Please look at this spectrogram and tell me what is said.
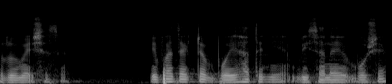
রুমে এসেছে। ইফাত একটা বই হাতে নিয়ে বিছানায় বসে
